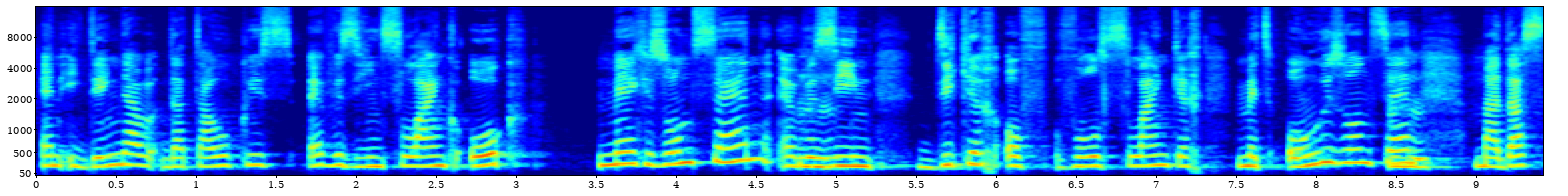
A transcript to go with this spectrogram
En ik denk dat dat, dat ook is... Hè, we zien slank ook met gezond zijn. En Mhm. we zien dikker of vol slanker met ongezond zijn. Maar dat is...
